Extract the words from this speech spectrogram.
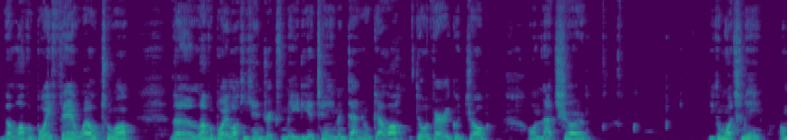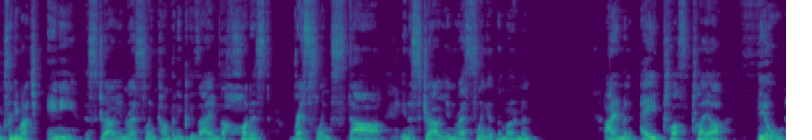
The Loverboy Farewell Tour. The Loverboy Lochy Hendricks media team and Daniel Geller do a very good job on that show. You can watch me on pretty much any Australian wrestling company because I am the hottest wrestling star in Australian wrestling at the moment. I am an A plus player filled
